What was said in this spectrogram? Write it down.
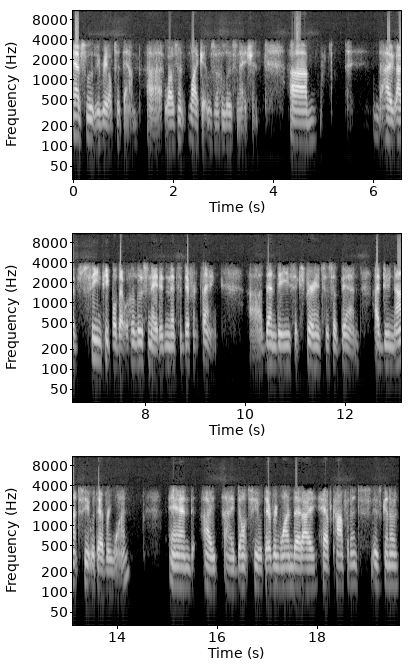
absolutely real to them. Uh, it wasn't like it was a hallucination. Um, I, I've seen people that were hallucinated, and it's a different thing uh, than these experiences have been. I do not see it with everyone, and I I don't see it with everyone that I have confidence is going to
